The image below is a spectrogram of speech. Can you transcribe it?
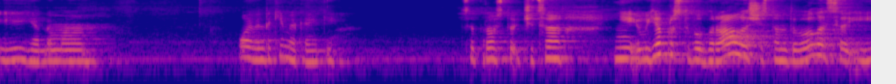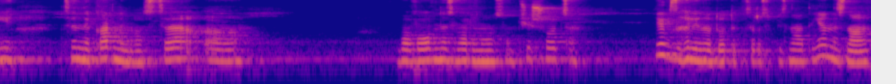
І я думаю, ой, він такий м'якенький. Це просто, чи це. Ні, я просто вибирала, щось там дивилася, і це не карний мороз, це а, бавовна з мариносом. Чи що це? Як взагалі на дотик це розпізнати? Я не знаю.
